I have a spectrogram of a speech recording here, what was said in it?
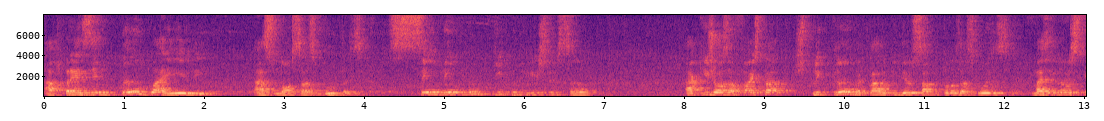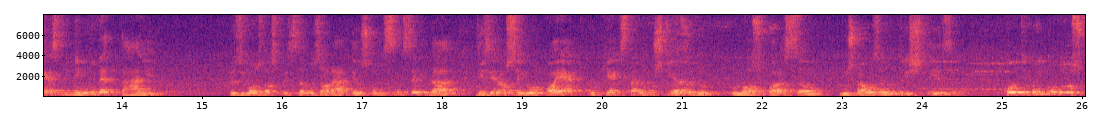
apresentando a Ele as nossas lutas, sem nenhum tipo de restrição. Aqui Josafá está explicando, é claro que Deus sabe todas as coisas, mas ele não esquece de nenhum detalhe. Meus irmãos, nós precisamos orar a Deus com sinceridade, dizer ao Senhor qual é o que é que está angustiando o nosso coração, nos causando tristeza. Continue conosco,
